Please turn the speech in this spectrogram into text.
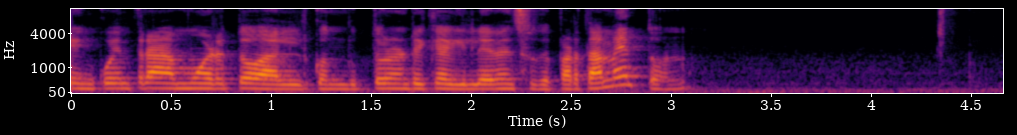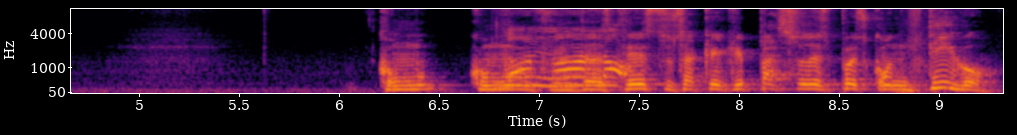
encuentra muerto al conductor Enrique Aguilera en su departamento, ¿no? ¿Cómo, cómo No, no, enfrentaste no. esto? O sea, ¿qué, qué pasó después contigo?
